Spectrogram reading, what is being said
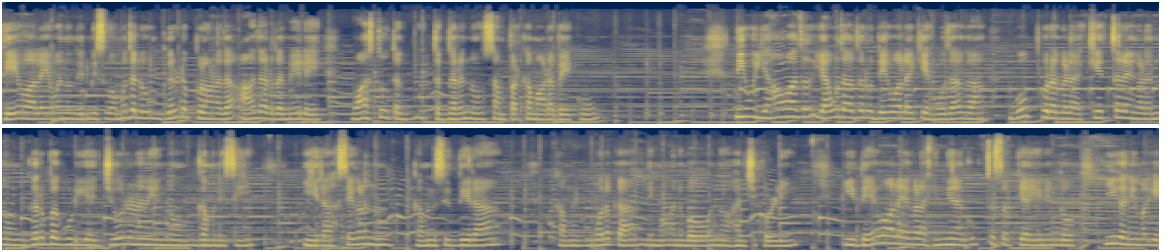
ದೇವಾಲಯವನ್ನು ನಿರ್ಮಿಸುವ ಮೊದಲು ಗರುಡ ಪುರಾಣದ ಆಧಾರದ ಮೇಲೆ ವಾಸ್ತು ತಜ್ಞರನ್ನು ಸಂಪರ್ಕ ಮಾಡಬೇಕು. ನೀವು ಯಾವಾದ, ಯಾವುದಾದರೂ ದೇವಾಲಯಕ್ಕೆ ಹೋದಾಗ ಗೋಪುರಗಳ ಕೆತ್ತನೆಗಳನ್ನು ಗರ್ಭಗುಡಿಯ ಜೋಡಣೆಯನ್ನು ಗಮನಿಸಿ. ಈ ರಹಸ್ಯಗಳನ್ನು ಗಮನಿಸಿದ್ದೀರಾ? ಕಮೆಂಟ್ ಮೂಲಕ ನಿಮ್ಮ ಅನುಭವವನ್ನು ಹಂಚಿಕೊಳ್ಳಿ. ಈ ದೇವಾಲಯಗಳ ಹಿಂದಿನ ಗುಪ್ತ ಸತ್ಯ ಏನೆಂದು ಈಗ ನಿಮಗೆ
